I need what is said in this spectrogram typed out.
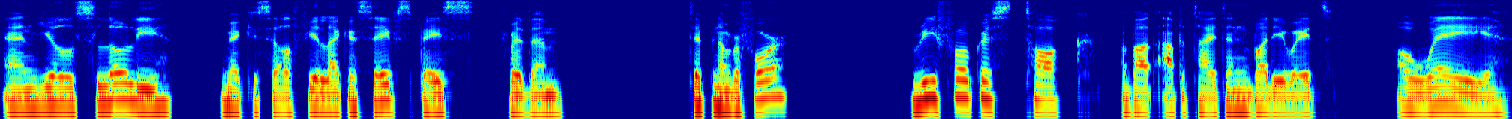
and you'll slowly make yourself feel like a safe space for them. Tip number four refocus talk about appetite and body weight away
